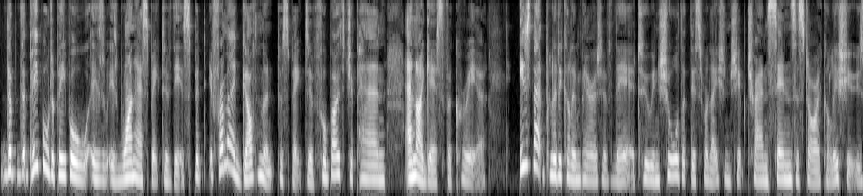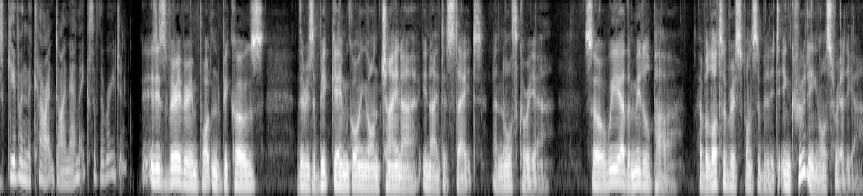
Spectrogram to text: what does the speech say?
the, the people to people is is one aspect of this, but from a government perspective, for both Japan and I guess for Korea, is that political imperative there to ensure that this relationship transcends historical issues, given the current dynamics of the region? It is very, very important because there is a big game going on China, United States, and North Korea. So we are the middle power, have a lot of responsibility, including Australia.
